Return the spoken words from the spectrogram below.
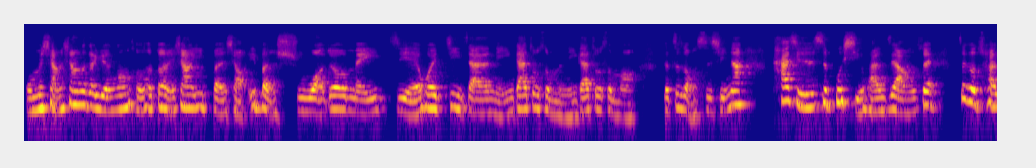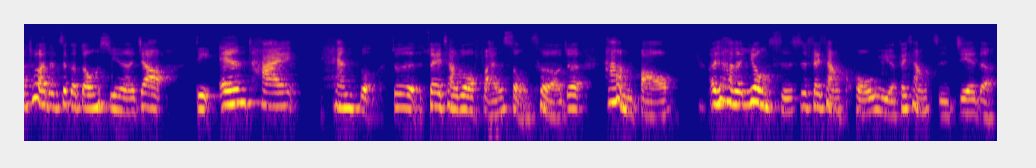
我们想象那个员工手册都很像一本小一本书哦，就每一节会记载了你应该做什么，你应该做什么的这种事情。那他其实是不喜欢这样，所以这个传出来的这个东西呢，叫 The Anti Handbook，就是所以叫做反手册哦，就是它很薄。而且它的用词是非常口语也非常直接的。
